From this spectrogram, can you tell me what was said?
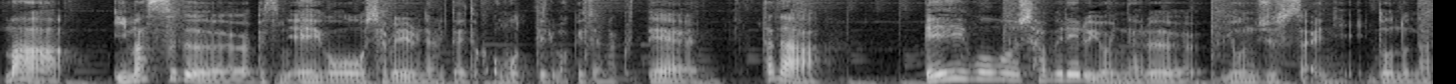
まあ、今すぐ別に英語を喋れるようになりたいとか思ってるわけじゃなくて、ただ、英語を喋れるようになる40歳にどんどん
